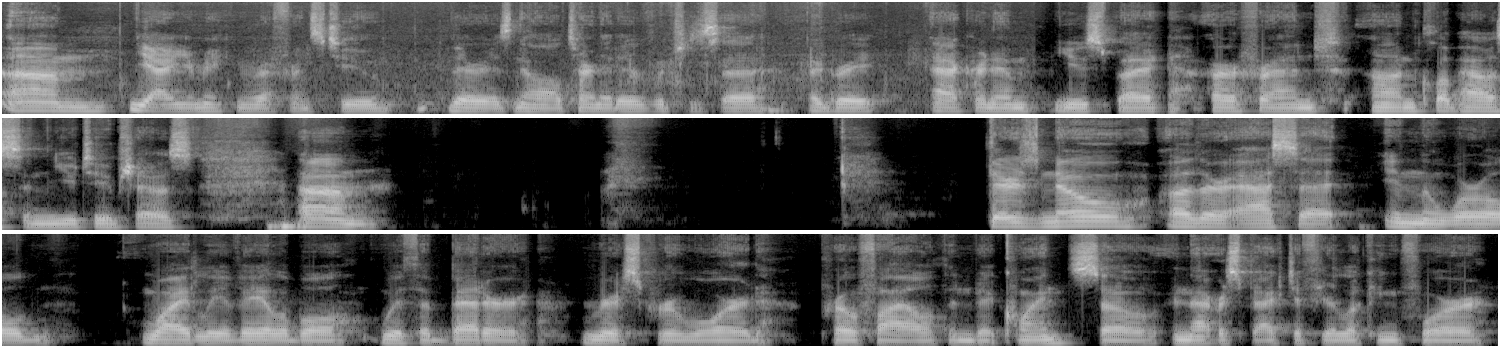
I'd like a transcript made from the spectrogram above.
Um, yeah, you're making reference to there is no alternative, which is a, a, great acronym used by our friend on Clubhouse and YouTube shows. Um, there's no other asset in the world widely available with a better risk reward profile than Bitcoin. So, in that respect, if you're looking for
